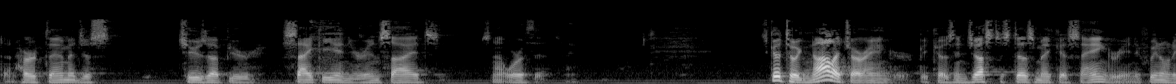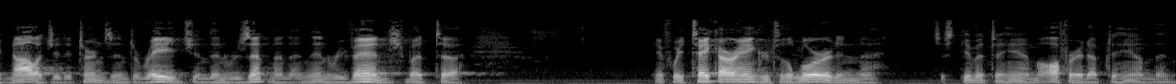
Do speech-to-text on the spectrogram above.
Doesn't hurt them. It just chews up your psyche and your insides. It's not worth it. It's good to acknowledge our anger because injustice does make us angry, and if we don't acknowledge it, it turns into rage and then resentment and then revenge. But uh, if we take our anger to the Lord and uh, just give it to Him, offer it up to Him, then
